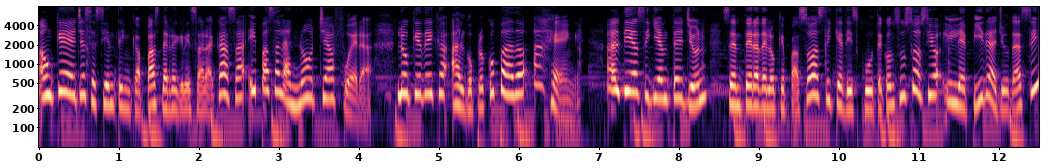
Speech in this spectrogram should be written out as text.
aunque ella se siente incapaz de regresar a casa y pasa la noche afuera, lo que deja algo preocupado a Heng. Al día siguiente, Jun se entera de lo que pasó así que discute con su socio y le pide ayuda así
